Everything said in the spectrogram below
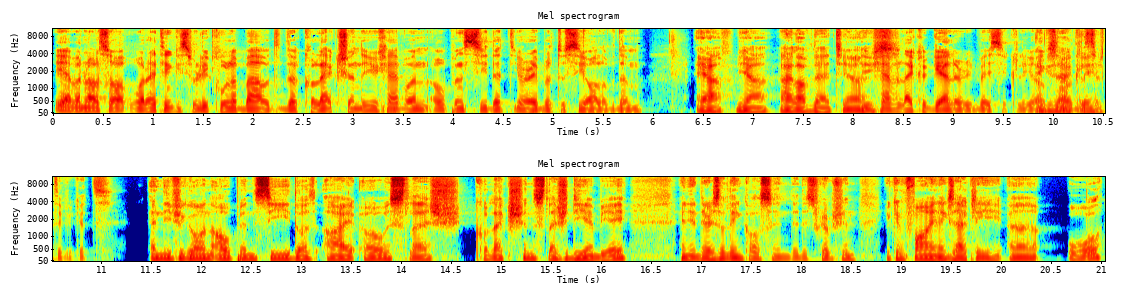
Yeah, but also what I think is really cool about the collection that you have on OpenSea that you're able to see all of them. Yeah, yeah, I love that. Yeah, you have like a gallery basically of exactly. all the certificates. And if you go on OpenSea.io slash collection slash DMBA, and there's a link also in the description, you can find exactly uh, all,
